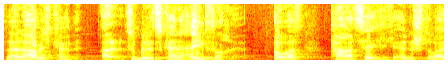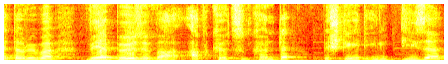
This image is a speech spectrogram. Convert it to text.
Leider habe ich keine, äh, zumindest keine einfache. Aber was tatsächlich einen Streit darüber, wer böse war, abkürzen könnte, besteht in dieser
